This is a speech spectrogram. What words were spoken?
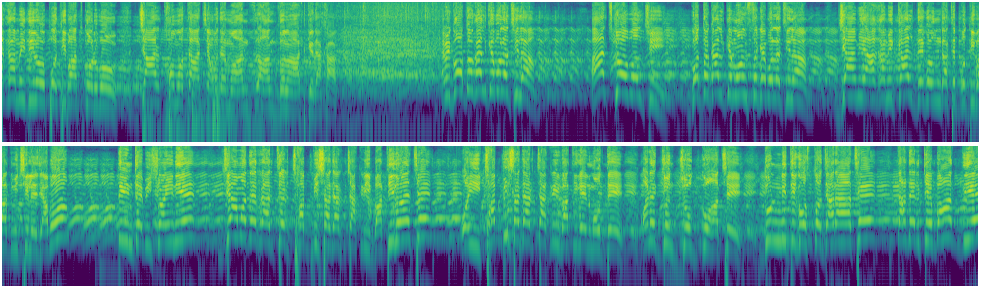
আগামী দিনেও প্রতিবাদ করব। যার ক্ষমতা আছে আমাদের আন্দোলন আটকে দেখা আমি গতকালকে বলেছিলাম আজকেও বলছি, গতকালকে মঞ্চ থেকে বলেছিলাম যে আমি আগামীকাল দেগঙ্গাতে প্রতিবাদ মিছিলে যাব। তিনটে বিষয় নিয়ে যে আমাদের রাজ্যের ছাব্বিশ হাজার চাকরি বাতিল হয়েছে, ওই ছাব্বিশ হাজার চাকরি বাতিলের মধ্যে অনেকজন যোগ্য আছে। দুর্নীতিগ্রস্ত যারা আছে, তাদেরকে বাদ দিয়ে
